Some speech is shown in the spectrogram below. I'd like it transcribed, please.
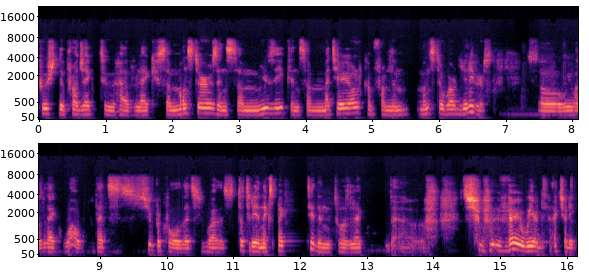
push the project to have like some monsters and some music and some material come from the Monster World universe. So we was like, wow, that's super cool. That was totally unexpected, and it was like uh, very weird actually.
